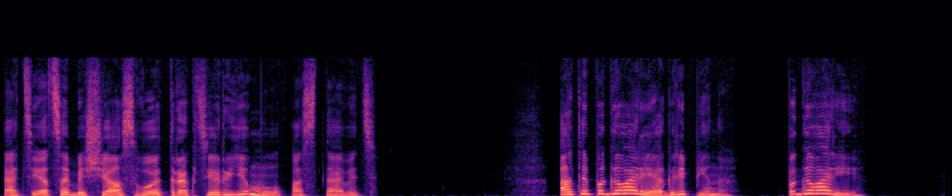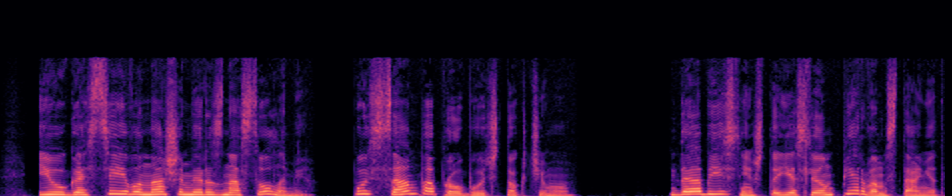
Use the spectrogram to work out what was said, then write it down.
Отец обещал свой трактир ему оставить. А ты поговори, Агриппина, поговори. И угости его нашими разносолами. Пусть сам попробует, что к чему. Да объясни, что если он первым станет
